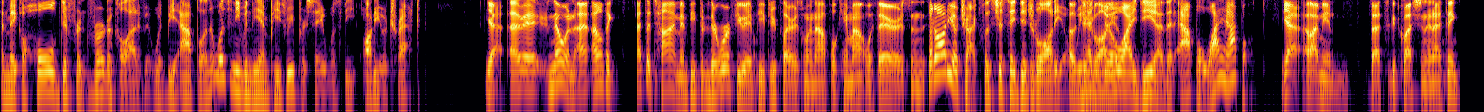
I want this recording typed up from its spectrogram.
and make a whole different vertical out of it would be Apple. And it wasn't even the MP3 per se; it was the audio track. Yeah, I mean, no one. I, I don't think at the time MP3. There were a few MP3 players when Apple came out with theirs, and But audio tracks, let's just say digital audio. we Oh, digital had no idea that Apple. Why Apple? yeah, I mean. That's a good question, and I think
